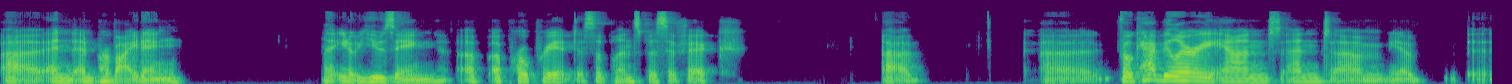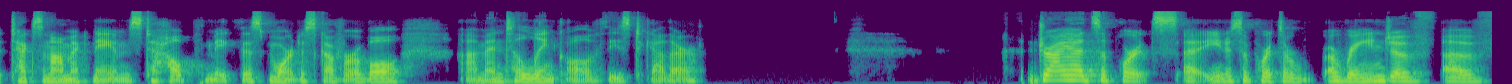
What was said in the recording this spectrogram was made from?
uh, and and providing you know using a, appropriate discipline specific uh, uh, vocabulary and and um, you know taxonomic names to help make this more discoverable um, and to link all of these together. Dryad supports uh, you know supports a, a range of of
